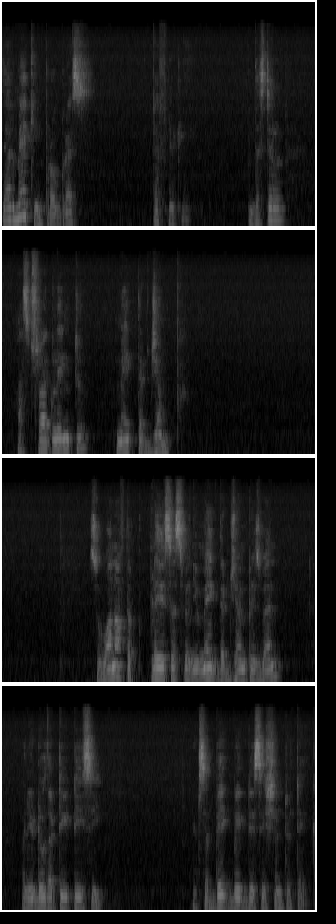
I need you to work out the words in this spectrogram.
They are making progress, definitely, but they still are struggling to make that jump. So, one of the places when you make that jump is when when you do the TTC. It's a big, big decision to take.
